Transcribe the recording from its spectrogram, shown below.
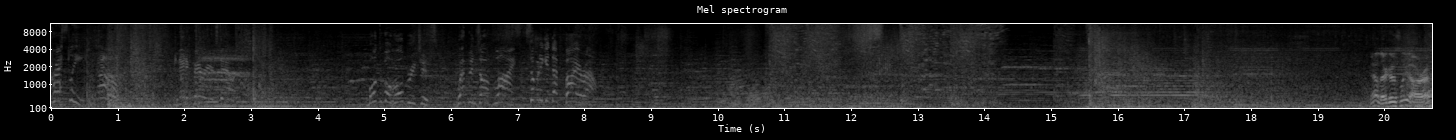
Pressly! Kinetic barriers down! Multiple hull breaches! Weapons offline! Somebody get that fire out! Yeah, there goes Liara.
